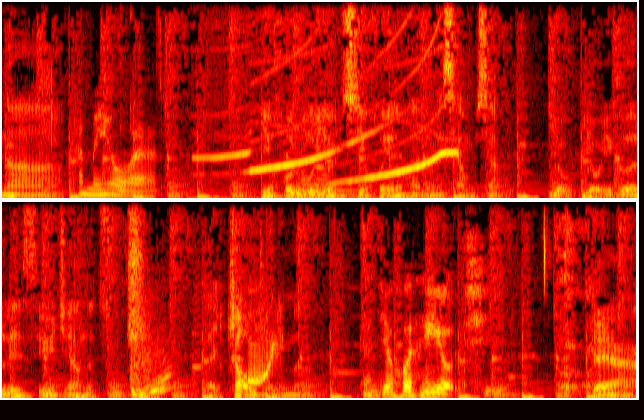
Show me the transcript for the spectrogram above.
呐？还没有哎。以后如果有机会的话，你们想不想有有一个类似于这样的组织来罩着你们？感觉会很有趣。对啊，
